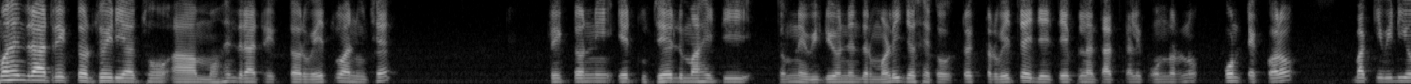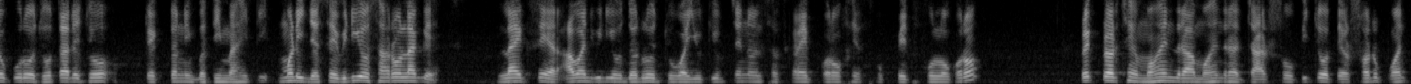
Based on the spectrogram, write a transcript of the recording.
મહિન્દ્રા ટ્રેક્ટર જોઈ રહ્યા છો. આ મહિન્દ્રા ટ્રેક્ટર વેચવાનું છે. ટ્રેક્ટરની એ ટુ ઝેડ માહિતી તમને વિડીયોની અંદર મળી જશે તો ટ્રેક્ટર વેચાઈ જાય તે પહેલાં તાત્કાલિક ઓનરનો કોન્ટેક કરો. બાકી વીડિયો પૂરો જોતા રહેજો. ટ્રેક્ટરની બધી માહિતી મળી જશે. વીડિયો સારો લાગે લાઇક શેર આવા જ વીડિયો દરરોજ જોવા યુટ્યુબ ચેનલ સબસ્ક્રાઈબ કરો, ફેસબુક પેજ ફોલો કરો. ટ્રેક્ટર છે મહેન્દ્રા મહેન્દ્રા ચારસો પિચોતેર સરપંચ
